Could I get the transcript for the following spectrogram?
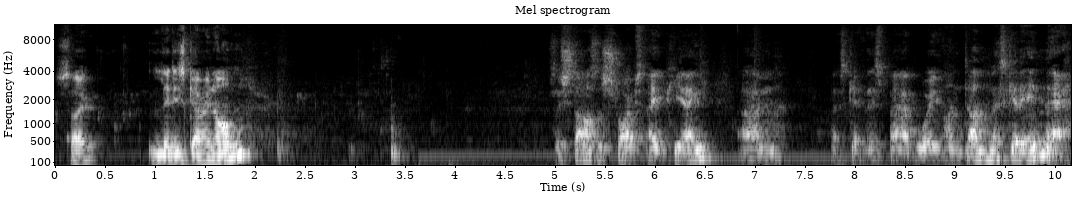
So lid is going on. So Stars and Stripes APA. Um, let's get this bad boy undone. Let's get it in there.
